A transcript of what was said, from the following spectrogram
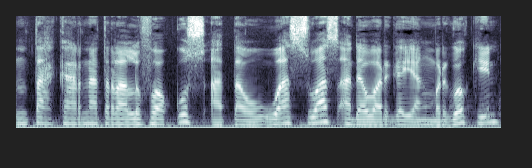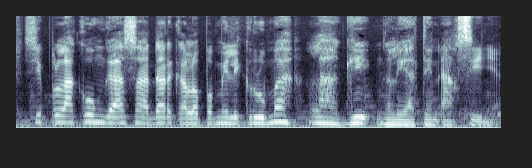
entah karena terlalu fokus atau was-was ada warga yang mergokin, si pelaku nggak sadar kalau pemilik rumah lagi ngeliatin aksinya.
